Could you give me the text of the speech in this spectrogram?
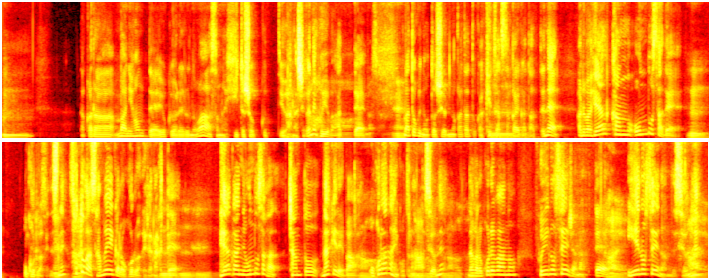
に。うん。だから、まあ日本ってよく言われるのは、そのヒートショックっていう話がね、冬はあって、まあ特にお年寄りの方とか血圧高い方ってね、あれは部屋間の温度差で起こるわけですね。外が寒いから起こるわけじゃなくて、部屋間に温度差がちゃんとなければ起こらないことなんですよね。だからこれはあの、冬のせいじゃなくて、家のせいなんですよね。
